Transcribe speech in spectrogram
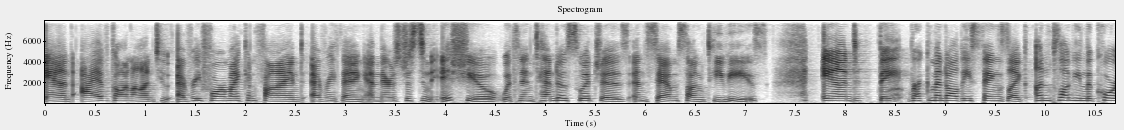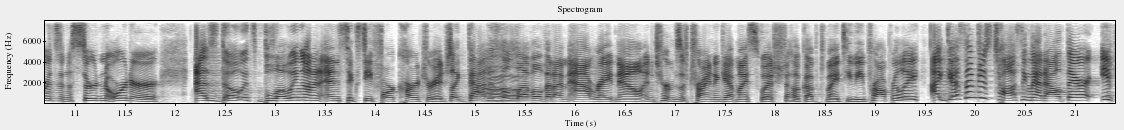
And I have gone on to every forum I can find, everything. And there's just an issue with Nintendo Switches and Samsung TVs. And they recommend all these things like unplugging the cords in a certain order as though it's blowing on an N64 cartridge. Like that is the level that I'm at right now in terms of trying to get my Switch to hook up to my TV properly. I guess I'm just tossing that out there. If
